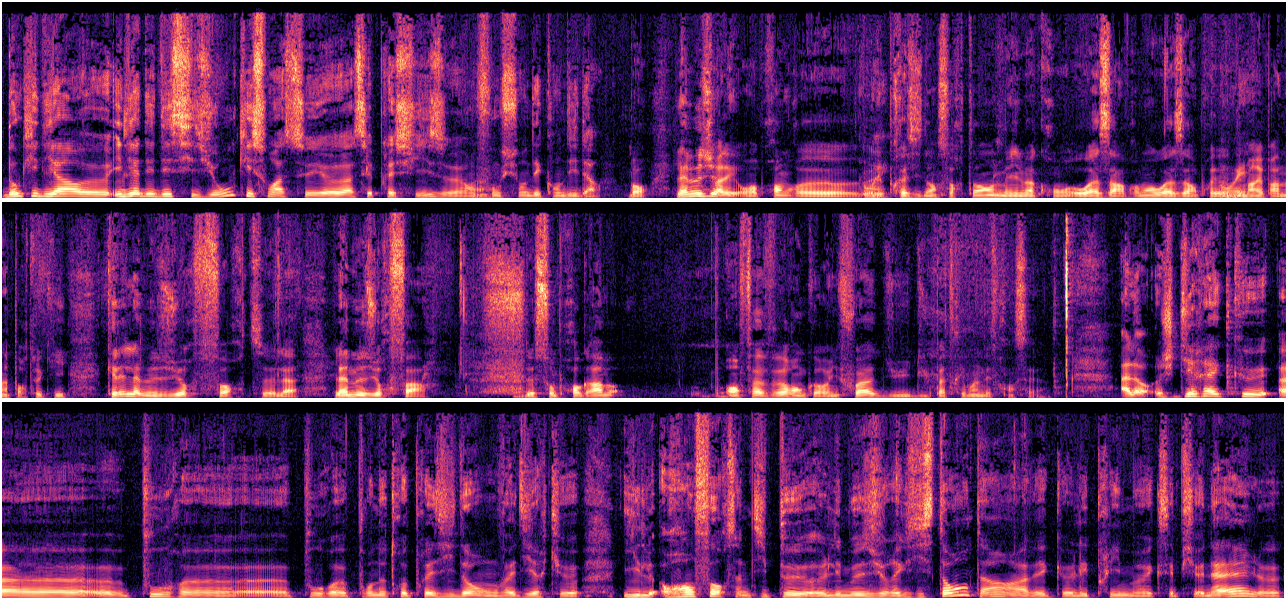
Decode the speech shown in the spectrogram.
Donc il y a, il y a des décisions qui sont assez, assez précises en fonction des candidats. Bon, la mesure, allez, on va prendre le président sortant, Emmanuel Macron, au hasard, vraiment au hasard, on pourrait démarrer par n'importe qui. Quelle est la mesure forte, la, la mesure phare de son programme en faveur, encore une fois, du, patrimoine des Français? Alors, je dirais que euh, pour, euh, pour, notre président, on va dire qu'il renforce un petit peu euh, les mesures existantes, hein, avec les primes exceptionnelles,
